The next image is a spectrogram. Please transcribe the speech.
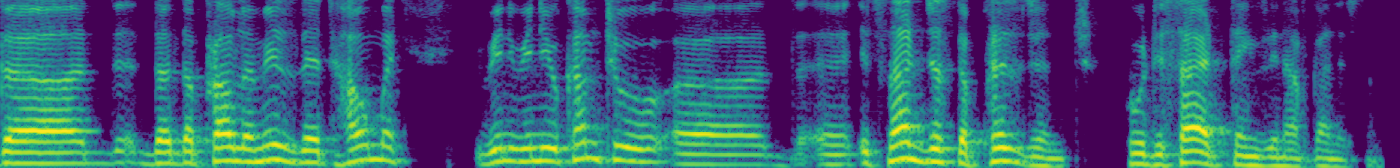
the, the the problem is that how much when when you come to uh, the, it's not just the president who decide things in Afghanistan.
